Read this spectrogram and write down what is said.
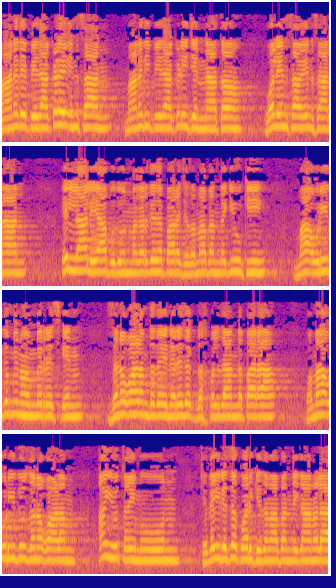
مان دې پیدا کړی انسان مان دې پیدا کړی جنات ول انسان انسانان الا ليعبدون مگر دې لپاره چې زما بندگی وکي ما اريد منهم من رزق زنه غواړم د دې رزق د خپل ځان لپاره وما اريد زن غالم ان يطعمون چې دې رزق ورکې زما بندگانو لا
